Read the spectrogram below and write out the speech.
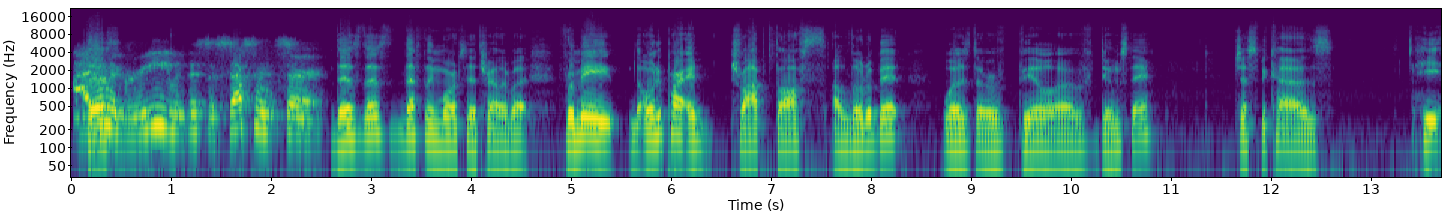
I There's- don't agree with this assessment, sir. There's there's definitely more to the trailer, but for me, the only part it dropped off a little bit was the reveal of Doomsday, just because he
